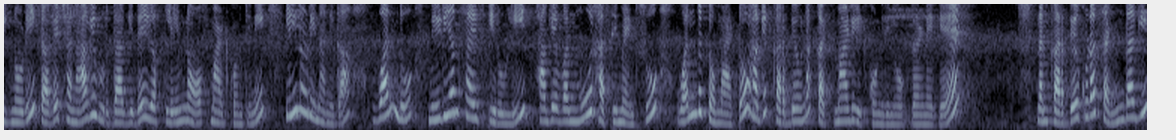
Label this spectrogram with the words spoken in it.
ಈಗ ನೋಡಿ ರವೆ ಚೆನ್ನಾಗಿ ಹುರಿದಾಗಿದೆ. ಈಗ ಫ್ಲೇಮ್ನ ಆಫ್ ಮಾಡ್ಕೊತೀನಿ. ಇಲ್ಲಿ ನೋಡಿ ನಾನೀಗ ಒಂದು ಮೀಡಿಯಮ್ ಸೈಜ್ ಈರುಳ್ಳಿ, ಹಾಗೆ ಒಂದು ಮೂರು ಹಸಿಮೆಣಸು ಒಂದು ಟೊಮ್ಯಾಟೊ, ಹಾಗೆ ಕರ್ಬೇವನ್ನ ಕಟ್ ಮಾಡಿ ಇಟ್ಕೊಂಡಿದ್ದೀನಿ ಒಗ್ಗರಣೆಗೆ. ನಾನು ಕರ್ಬೇವು ಕೂಡ ಸಣ್ಣದಾಗಿ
